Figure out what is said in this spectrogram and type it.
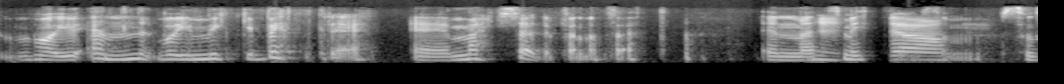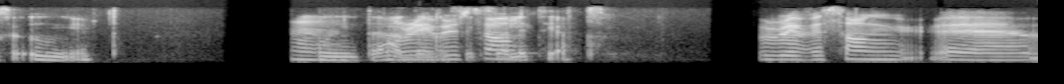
var ju, ännu, var ju mycket bättre eh, matchade på något sätt än Matt Mm, Smith ja. som såg så ung ut och Mm. inte Och hade någon sexualitet. River Song, eh,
